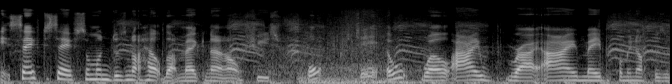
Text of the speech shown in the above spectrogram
It's safe to say if someone does not help that Meg now, she's fucked it. Oh, well, I, right, I may be coming off as a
